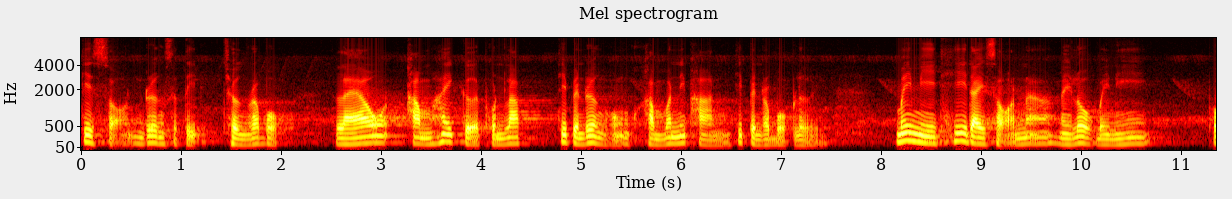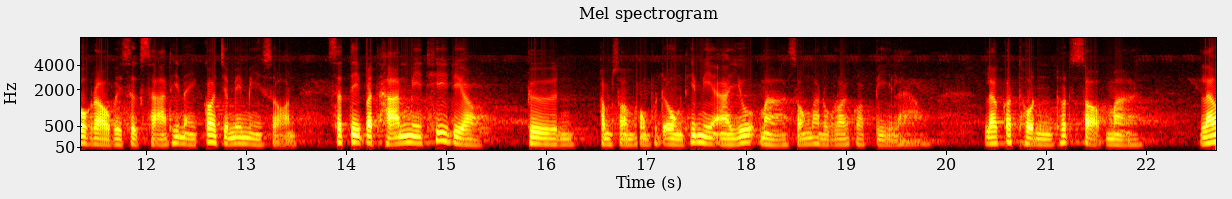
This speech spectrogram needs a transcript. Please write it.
ที่สอนเรื่องสติเชิงระบบ แล้วทำให้เกิดผลลัพธ์ที่เป็นเรื่องของคำว่านิพพานที่เป็นระบบเลย ไม่มีที่ใดสอนนะในโลกใบนี้ พวกเราไปศึกษาที่ไหนก็จะไม่มีสอน สติปัฏฐานมีที่เดียว คือ คำสอนของพระองค์ที่มีอายุมา 2,600 กว่าปีแล้ว แล้วก็ทนทดสอบมา แล้ว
